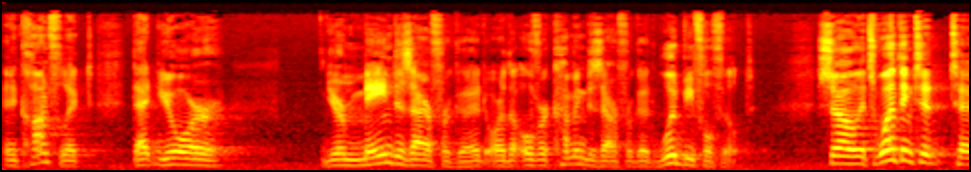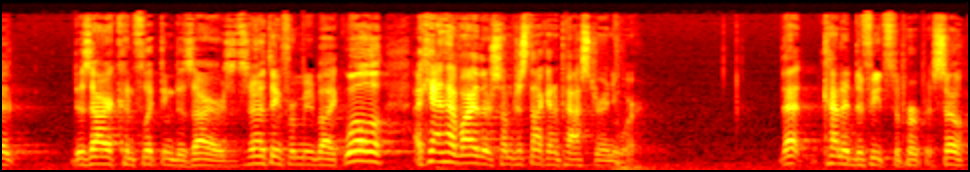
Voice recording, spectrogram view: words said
in conflict, that your, your main desire for good or the overcoming desire for good would be fulfilled. So it's one thing to, to desire conflicting desires. It's another thing for me to be like, well, I can't have either, so I'm just not going to pastor anywhere that kind of defeats the purpose. So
